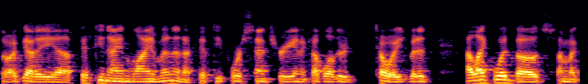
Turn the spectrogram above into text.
So I've got a uh, 59 Lyman and a 54 Century and a couple other toys, but it, I like wood boats. I'm a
